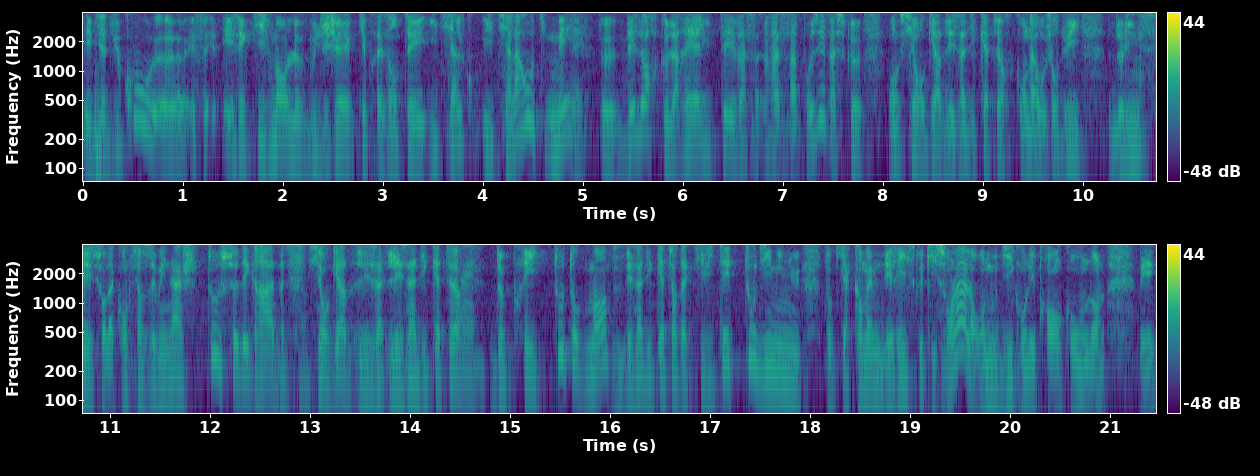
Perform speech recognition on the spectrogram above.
et bien, du coup, euh, eff- effectivement, le budget qui est présenté, il tient, le il tient la route. Mais euh, dès lors que la réalité va, s'imposer, parce que on- si on regarde les indicateurs qu'on a aujourd'hui de l'INSEE sur la confiance de ménage, tout se dégrade. Si on regarde les, les indicateurs de prix, tout augmente, les indicateurs d'activité, tout diminue. Donc il y a quand même des risques qui sont là. Alors on nous dit qu'on les prend en compte, dans le... mais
